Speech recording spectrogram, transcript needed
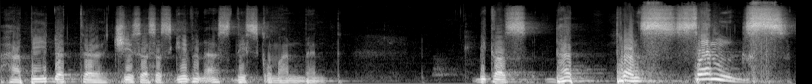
happy that uh, Jesus has given us this commandment because that transcends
